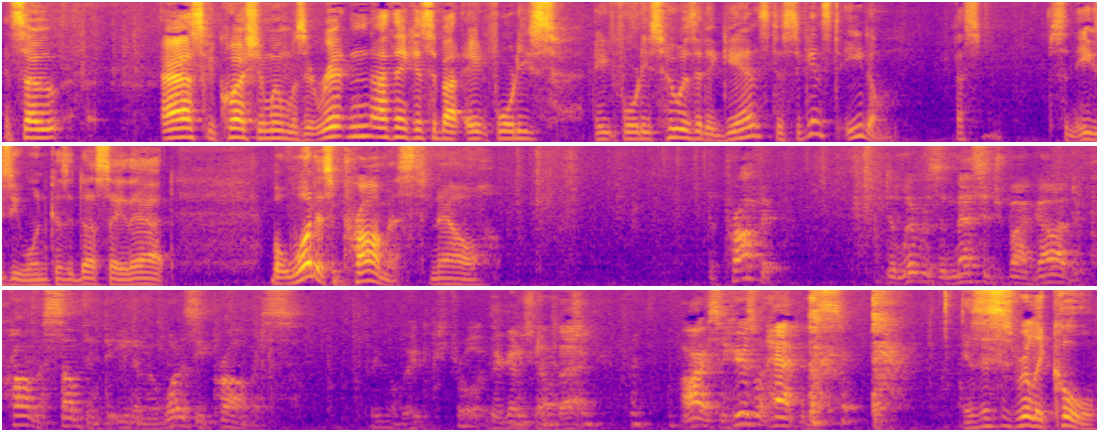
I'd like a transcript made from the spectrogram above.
And so, ask a question when was it written? I think it's about 840s. 840s. Who is it against? It's against Edom. That's it's an easy one because it does say that. But what is promised? Now, the prophet delivers a message by God to promise something to Edom. And what does he promise? They're gonna be destroyed. They're gonna come back. All right, so here's what happens. Is this is really cool.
